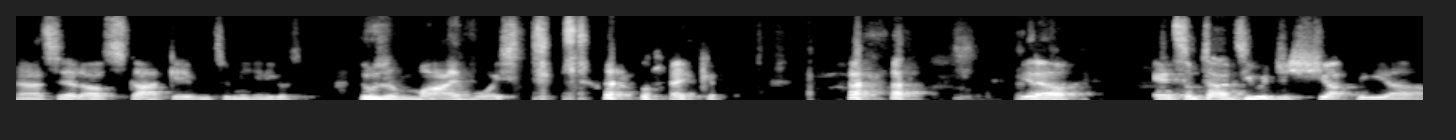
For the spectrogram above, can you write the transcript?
And I said, Oh, Scott gave them to me. And he goes, Those are my voices. like, you know, and sometimes he would just shut the, uh,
